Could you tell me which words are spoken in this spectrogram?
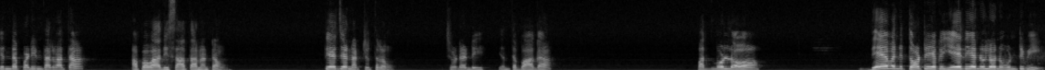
కింద పడిన తర్వాత అపవాది సాతాన్ అంటాం. తేజ నక్షత్రం. చూడండి ఎంత బాగా. పద్మూడులో దేవుని తోట యొక్క ఏదేనులోను ఉంటివి.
